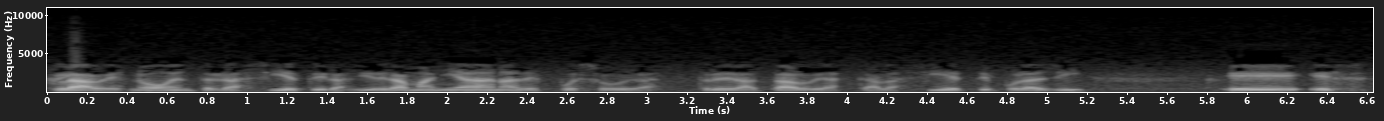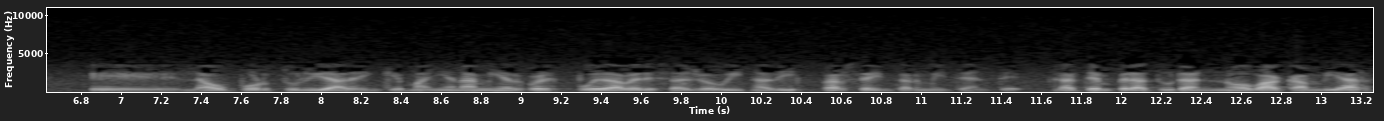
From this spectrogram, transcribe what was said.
claves, ¿no? Entre las 7 y las 10 de la mañana, después sobre las 3 de la tarde hasta las 7 por allí, eh, es eh, la oportunidad en que mañana miércoles pueda haber esa llovizna dispersa e intermitente. La temperatura no va a cambiar,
